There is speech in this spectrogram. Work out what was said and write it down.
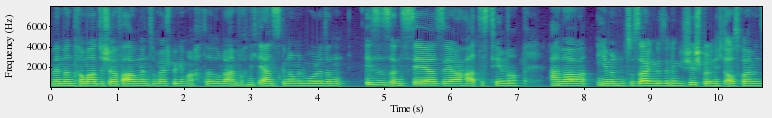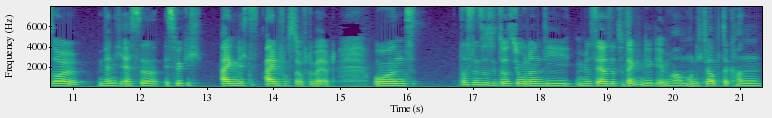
wenn man traumatische Erfahrungen zum Beispiel gemacht hat oder einfach nicht ernst genommen wurde, dann ist es ein sehr, sehr hartes Thema. Aber jemandem zu sagen, dass er den Geschirrspüler nicht ausräumen soll, wenn ich esse, ist wirklich eigentlich das Einfachste auf der Welt. Und das sind so Situationen, die mir sehr, sehr zu denken gegeben haben. Und ich glaube, da kann,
